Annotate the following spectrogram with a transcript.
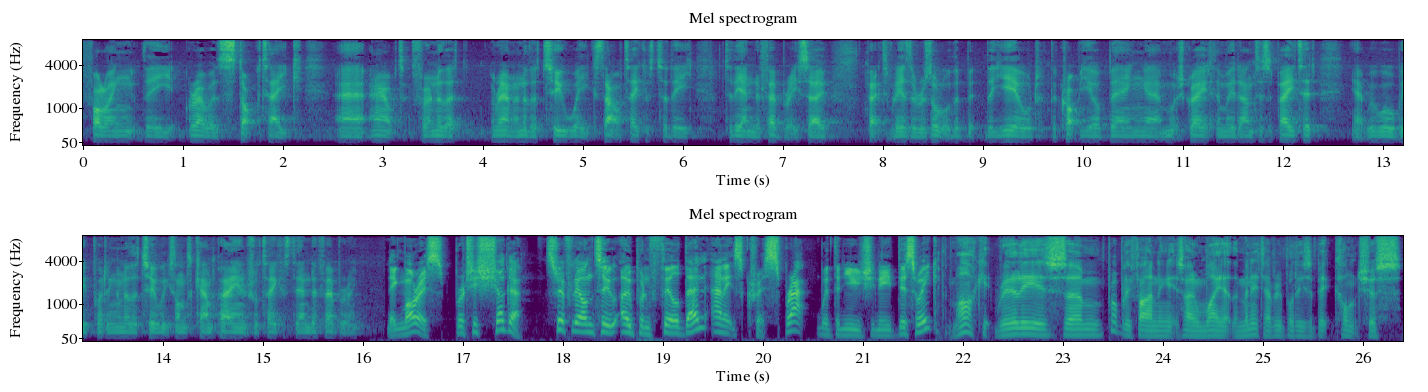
following the growers' stock take uh, out for another around another two weeks. That will take us to the to the end of February. So, effectively, as a result of the the yield, the crop yield being uh, much greater than we'd anticipated, yeah, we will be putting another two weeks onto campaign, which will take us to the end of February. Nick Morris, British Sugar. Swiftly on to Openfield then, and it's Chris Spratt with the news you need this week. The market really is um, probably finding its own way at the minute. Everybody's a bit conscious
